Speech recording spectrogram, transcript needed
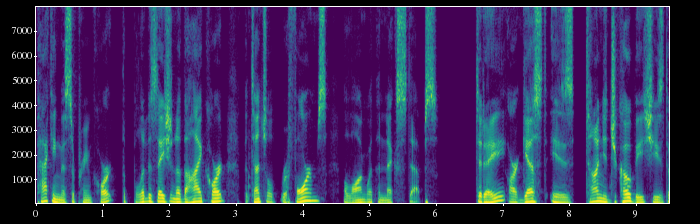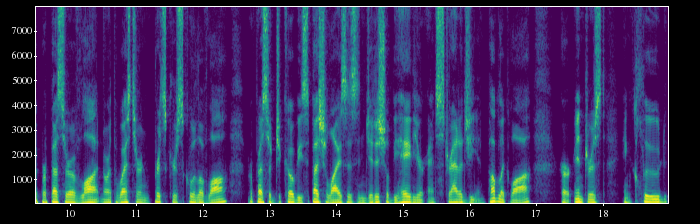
packing the Supreme Court, the politicization of the High Court, potential reforms, along with the next steps. Today, our guest is Tonja Jacobi. She's the professor of law at Northwestern Pritzker School of Law. Professor Jacobi specializes in judicial behavior and strategy in public law. Her interests include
